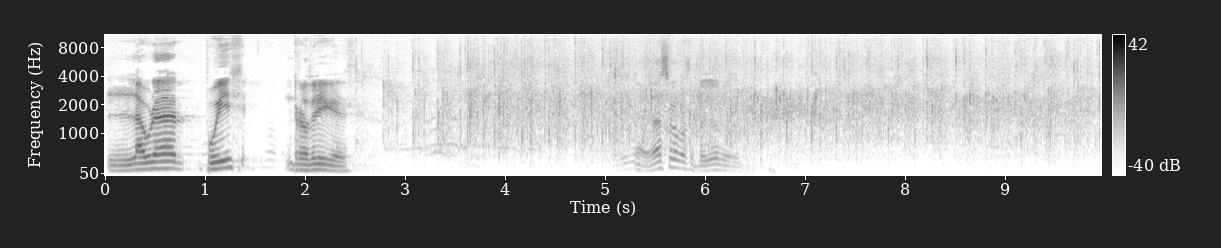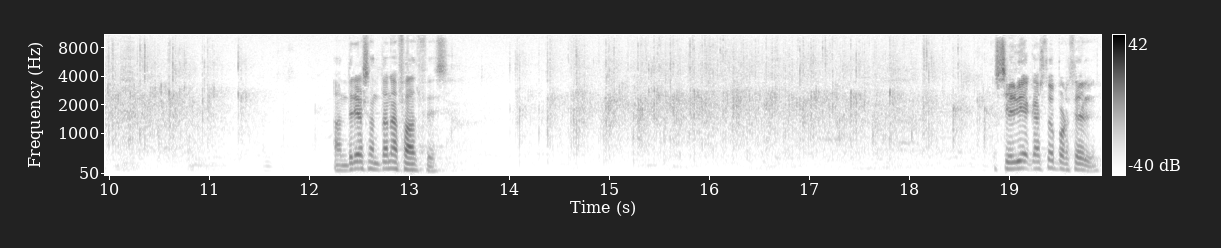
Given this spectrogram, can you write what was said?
Laura Puig Rodríguez. Dáselo vosotros, yo. Andrea Santana Falces. Silvia Castro Porcel.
